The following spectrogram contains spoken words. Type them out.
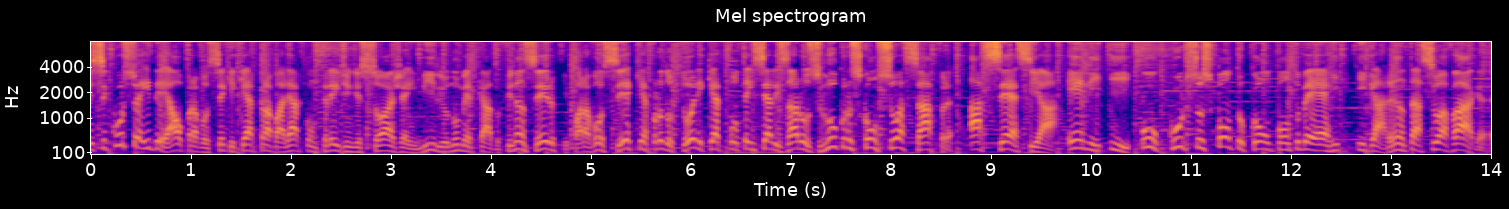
Esse curso é ideal para você que quer trabalhar com trading de soja e milho no mercado financeiro e para você que é produtor e quer potencializar os lucros com sua safra. Acesse a niucursos.com.br e garanta a sua vaga.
